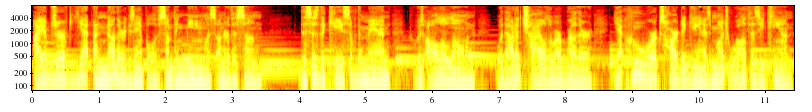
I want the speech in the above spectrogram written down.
I observed yet another example of something meaningless under the sun. This is the case of the man who is all alone without a child or a brother, yet who works hard to gain as much wealth as he can.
